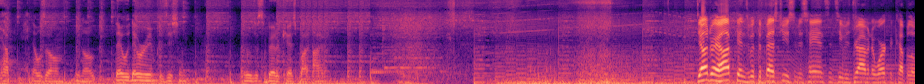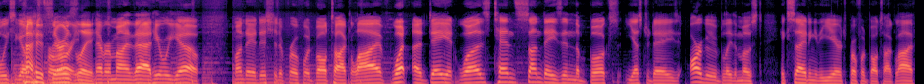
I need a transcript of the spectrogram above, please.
Yep. That was um, you know, they were they were in position. It was just a better catch by Ida. DeAndre Hopkins with the best use of his hands since he was driving to work a couple of weeks ago. Seriously. Never mind that. Here we go. Monday edition of Pro Football Talk Live. What a day it was. 10 Sundays in the books. Yesterday's arguably the most exciting of the year. It's Pro Football Talk Live.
